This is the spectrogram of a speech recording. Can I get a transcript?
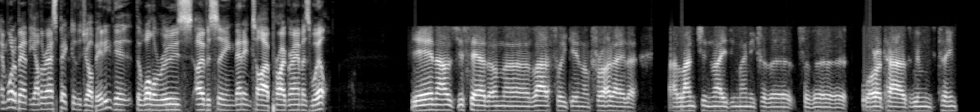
And what about the other aspect of the job, Eddie? The the Wallaroos overseeing that entire program as well. Yeah, no, I was just out on the last weekend on Friday at a, a luncheon raising money for the for the Waratahs women's team.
